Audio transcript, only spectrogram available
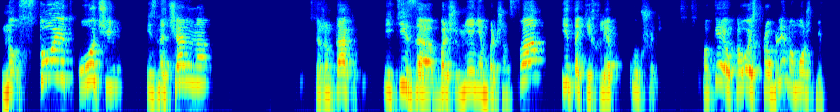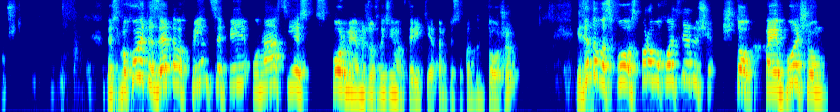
но стоит очень изначально, скажем так, идти за большим мнением большинства и таки хлеб кушать. Окей, у кого есть проблема, может не кушать. То есть выходит из этого, в принципе, у нас есть спор между различными авторитетами, то есть подытожим. Из этого спора выходит следующее, что по большему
